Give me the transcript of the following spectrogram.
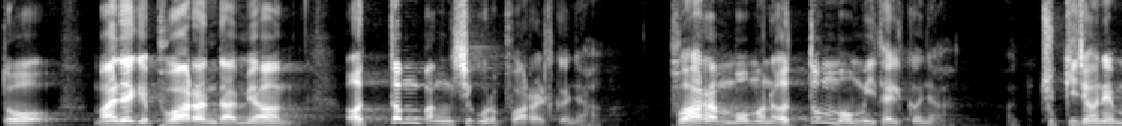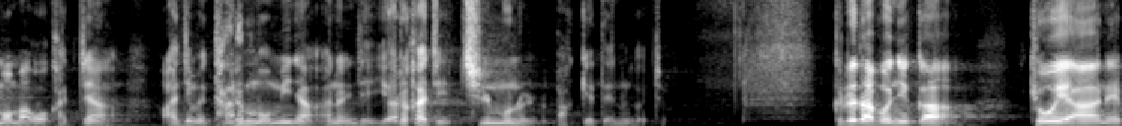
또 만약에 부활한다면 어떤 방식으로 부활할 거냐? 부활한 몸은 어떤 몸이 될 거냐? 죽기 전에 몸하고 같냐? 아니면 다른 몸이냐 하는 이제 여러 가지 질문을 받게 되는 거죠. 그러다 보니까 교회 안에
